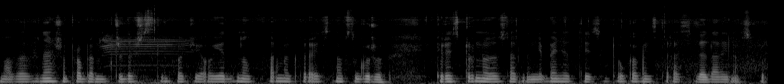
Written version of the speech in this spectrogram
ma wewnętrzne problemy. Przede wszystkim chodzi o jedną farmę, która jest na wzgórzu, która jest trudno dostępna. Nie będzie tutaj za długo, więc teraz idę dalej na wschód.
